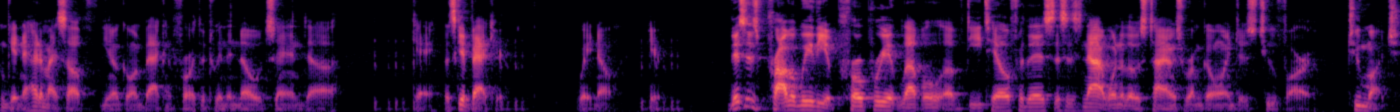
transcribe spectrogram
I'm getting ahead of myself, you know, going back and forth between the notes and, uh, okay, let's get back here. Wait, no, here. This is probably the appropriate level of detail for this. This is not one of those times where I'm going just too far, too much.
